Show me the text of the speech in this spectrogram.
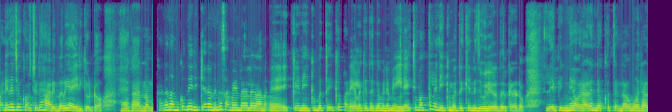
പണിയെന്ന് വെച്ചാൽ കുറച്ചൊരു ഹറിബറി ആയിരിക്കും കേട്ടോ കാരണം കാരണം നമുക്കൊന്നും ഇരിക്കാൻ ഒന്നിനും സമയം ഉണ്ടാവില്ല കാരണം ഒക്കെ എണീക്കുമ്പോഴത്തേക്ക് പണികളൊക്കെ തീർക്കും. പിന്നെ മെയിനായിട്ട് മക്കൾ എണീക്കുമ്പോഴത്തേക്ക് എന്റെ ജോലികൾ തീർക്കണം കേട്ടോ. അല്ലെങ്കിൽ പിന്നെ ഒരാൾ എന്റെ ഒക്കത്തുണ്ടാവും. ഒരാൾ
